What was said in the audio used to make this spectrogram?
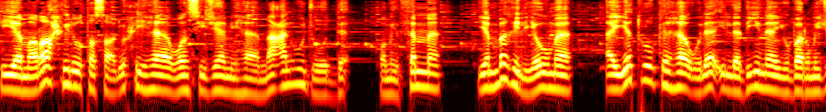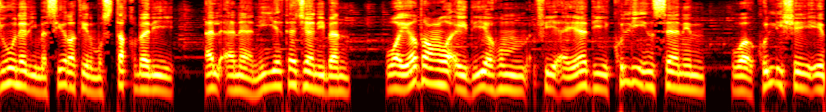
هي مراحل تصالحها وانسجامها مع الوجود. ومن ثم ينبغي اليوم أن يترك هؤلاء الذين يبرمجون لمسيرة المستقبل الأنانية جانبا ويضع أيديهم في أيادي كل إنسان وكل شيء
